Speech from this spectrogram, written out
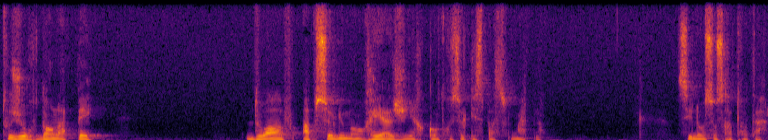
toujours dans la paix, doit absolument réagir contre ce qui se passe maintenant. Sinon, ce sera trop tard.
